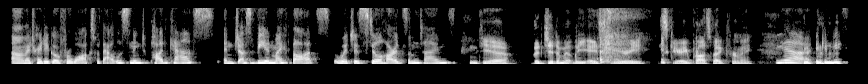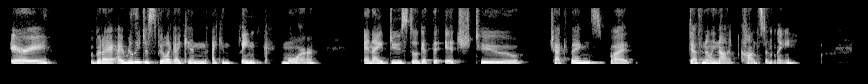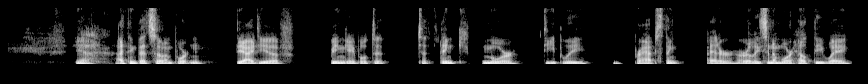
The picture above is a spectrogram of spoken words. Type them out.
Um, I try to go for walks without listening to podcasts and just be in my thoughts, which is still hard sometimes. Yeah. Legitimately a scary, scary prospect for me. Yeah, it can be scary, but I, I really just feel like I can I can think more, and I do still get the itch to check things, but definitely not constantly. Yeah. I think that's so important. The idea of being able to to think more deeply, perhaps think better, or at least in a more healthy way.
